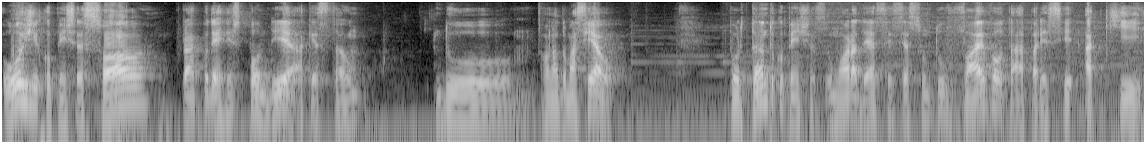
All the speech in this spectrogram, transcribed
Hoje, penso, é só para poder responder a questão do Ronaldo Maciel, Portanto, Copenchas, uma hora dessa esse assunto vai voltar a aparecer aqui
